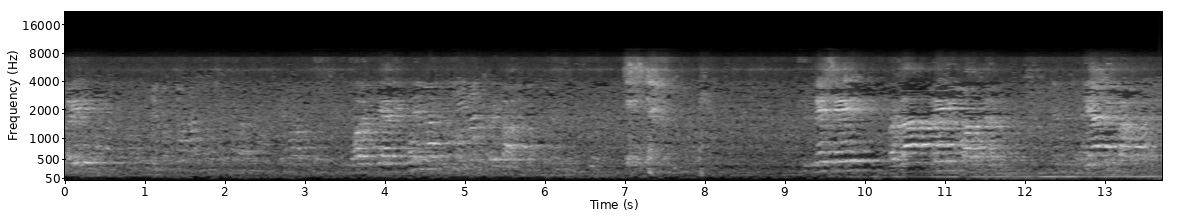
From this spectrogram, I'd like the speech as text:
प्रेम और इत्यादि इनमें से प्रहलाद प्रेमी भक्त ज्ञानी भक्त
